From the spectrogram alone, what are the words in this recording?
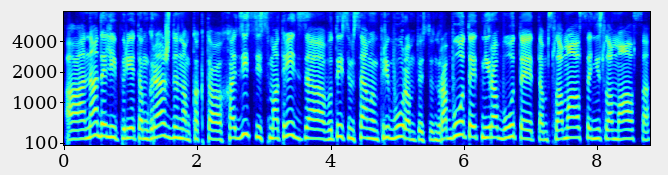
А надо ли при этом гражданам как-то ходить и смотреть за вот этим самым прибором? То есть он работает, не работает, там сломался, не сломался?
